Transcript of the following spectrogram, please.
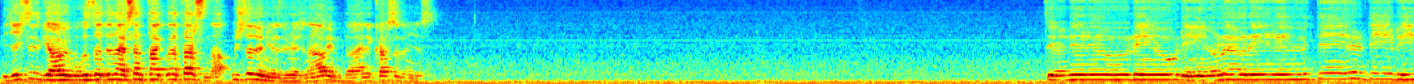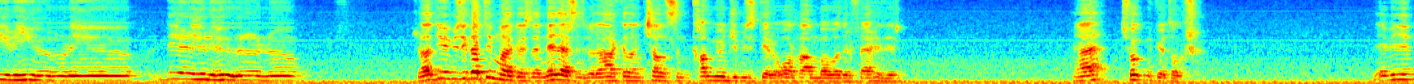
Diyeceksiniz ki abi bu hızla dönersen takla atarsın. 60'da dönüyoruz virajı ne yapayım? Daha yani kaçta döneceğiz? Radyo müzik atayım mı arkadaşlar? Ne dersiniz böyle arkadan çalsın kamyoncu müzikleri Orhan Baba'dır, Ferdi'dir. Ha? Çok mu kötü olur? Ne bileyim.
